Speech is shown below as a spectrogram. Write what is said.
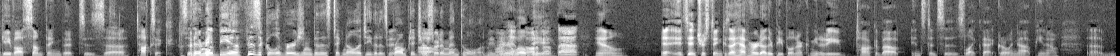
gave off something that is uh, toxic. So there may be a physical aversion to this technology that has prompted your Oh. sort of mental one. Maybe I very hadn't well thought be. about that. you know it's interesting because i have heard other people in our community talk about instances like that growing up you know um,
